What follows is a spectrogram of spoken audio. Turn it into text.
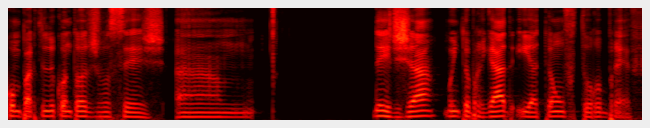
compartilho com todos vocês. Um, desde já, muito obrigado e até um futuro breve.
